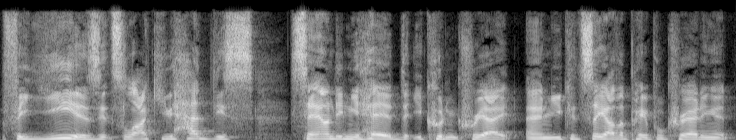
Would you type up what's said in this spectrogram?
for years it's like you had this sound in your head that you couldn't create and you could see other people creating it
